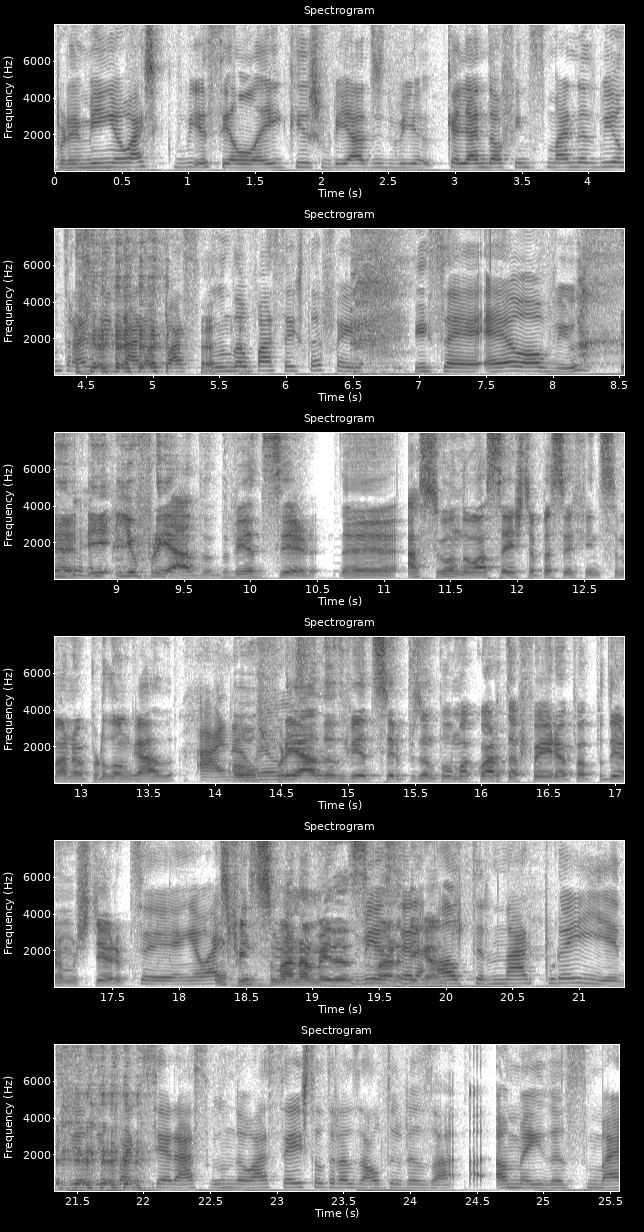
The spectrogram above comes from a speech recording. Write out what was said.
Para mim, eu acho que devia ser lei que os feriados, deviam, calhando ao fim de semana, deviam transitar ou para a segunda ou para a sexta-feira. Isso é, é óbvio. Eh, e, e o feriado devia de ser eh, à segunda ou à sexta para ser fim de semana prolongado, Ai, não, ou o feriado isso- devia de ser, por exemplo, uma quarta-feira para podermos ter Sim, um fim de semana a meio da devia semana, ser digamos. alternar por aí. De em quando ser à segunda ou à sexta, outras alturas à, ao meio da semana.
